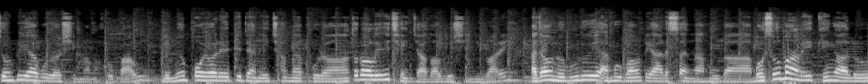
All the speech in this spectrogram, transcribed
ကြုံတွေ့ရဖို့တော့ရှိမှာမဟုတ်ပါဘူး။ဒီမျိုးပေါ်ရတဲ့ပြစ်ဒဏ်တွေချမှတ်ဖို့တော့တော်တော်လေးအချိန်ကြာသွားလို့ရှိနေပါတယ်။အဲကြောင့်နိုဘူးတို့ရဲ့အမှုပေါင်း135မှုကမိုးဆိုးမလေးခင်းကလို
